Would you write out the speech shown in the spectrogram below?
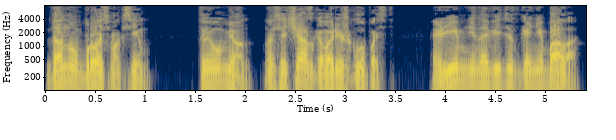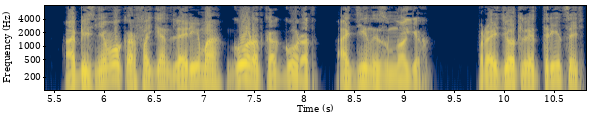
Да ну, брось, Максим. Ты умен, но сейчас говоришь глупость. Рим ненавидит Ганнибала, а без него Карфаген для Рима — город как город, один из многих. Пройдет лет тридцать,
